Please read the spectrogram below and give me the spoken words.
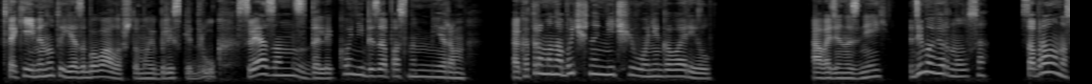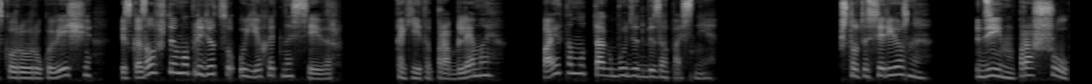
В такие минуты я забывала, что мой близкий друг связан с далеко не безопасным миром, о котором он обычно ничего не говорил. А в один из дней Дима вернулся, собрал на скорую руку вещи и сказал, что ему придется уехать на север. Какие-то проблемы, поэтому так будет безопаснее. «Что-то серьезное? «Дим, прошу,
